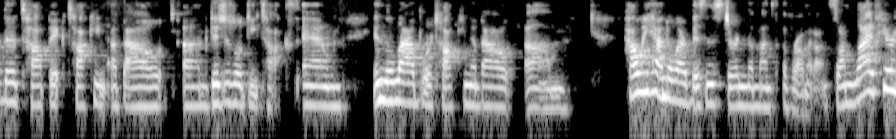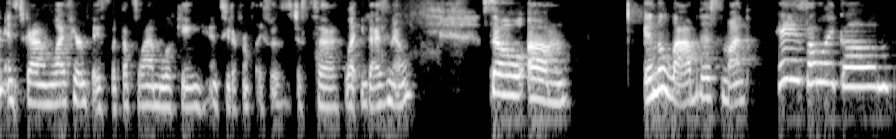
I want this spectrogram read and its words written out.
the topic talking about um, digital detox. And in the lab, we're talking about um, how we handle our business during the month of Ramadan. So I'm live here on Instagram, I'm live here on Facebook. That's why I'm looking in two different places, just to let you guys know. So um, in the lab this month, hey, assalamu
